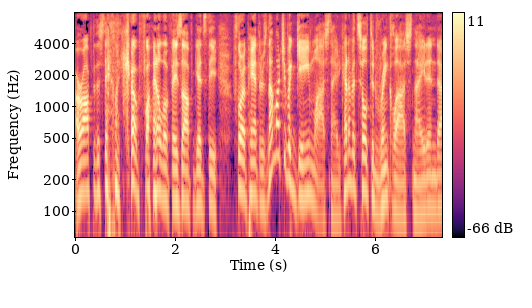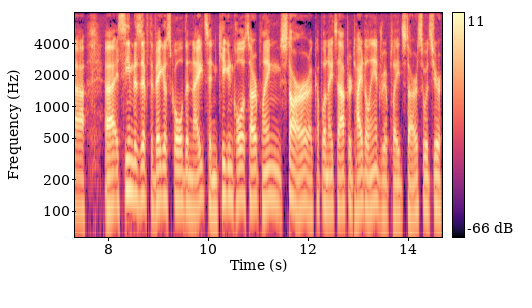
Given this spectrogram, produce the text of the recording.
are off to the Stanley Cup final to face off against the Florida Panthers. Not much of a game last night, kind of a tilted rink last night, and uh, uh, it seemed as if the Vegas Golden Knights and Keegan Kolesar playing star a couple of nights after Ty Dellandrea played star. So it's your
